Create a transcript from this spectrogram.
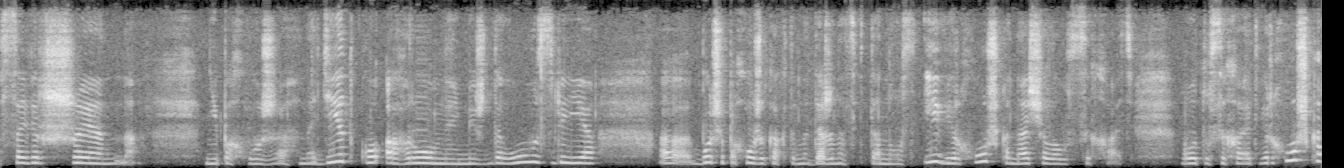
совершенно не похожа на детку, огромные междоузлия, а, больше похоже как-то даже на цветонос. И верхушка начала усыхать. Вот усыхает верхушка,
